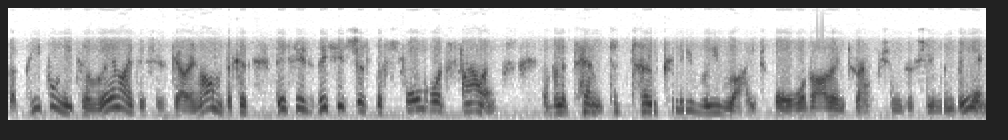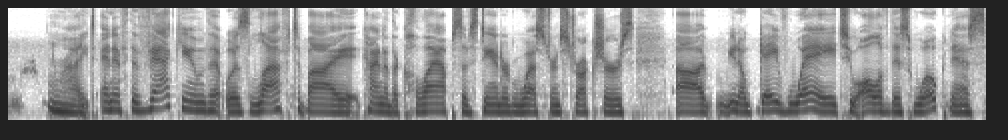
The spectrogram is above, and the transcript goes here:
But people need to realize this is going on because this is, this is just the forward phalanx of an attempt to totally rewrite all of our interactions as human beings. Right. And if the vacuum that was left by kind of the collapse of standard Western structures, uh, you know, gave way to all of this wokeness,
